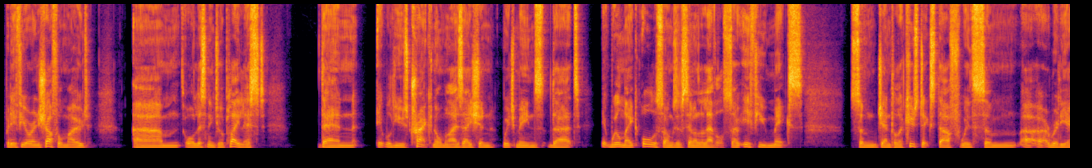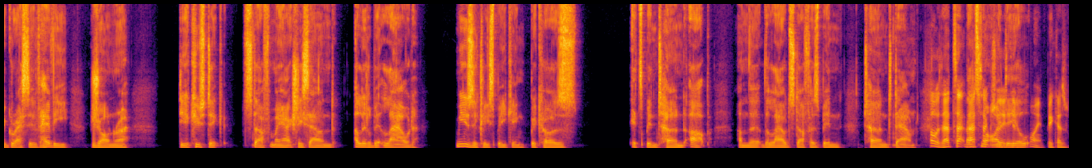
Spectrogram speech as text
But if you're in shuffle mode um, or listening to a playlist, then it will use track normalization, which means that it will make all the songs of similar level. So if you mix some gentle acoustic stuff with some uh, a really aggressive heavy genre, the acoustic stuff may actually sound a little bit loud, musically speaking, because it's been turned up and the, the loud stuff has been turned down. Oh, that's that's, that's not ideal. point because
